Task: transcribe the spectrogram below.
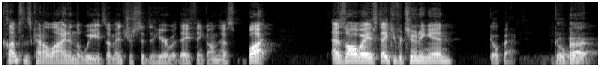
Clemson's kind of lying in the weeds. I'm interested to hear what they think on this. But as always, thank you for tuning in. Go Pack. Go pack.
